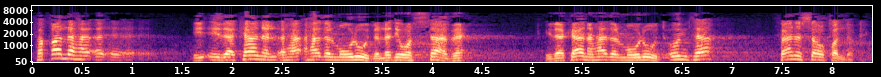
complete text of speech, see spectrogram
فقال لها إذا كان هذا المولود الذي هو السابع إذا كان هذا المولود أنثى فأنا سأطلقك.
